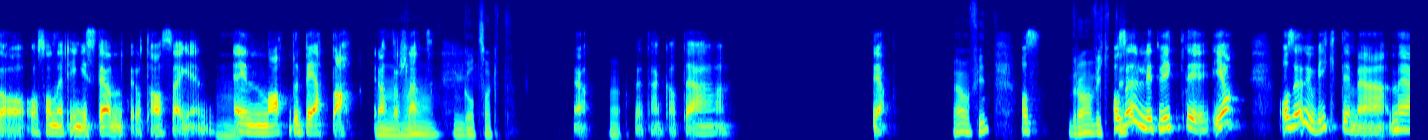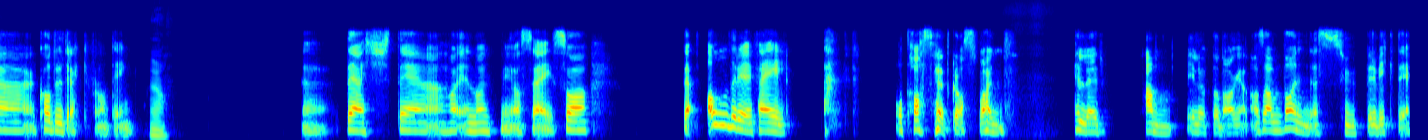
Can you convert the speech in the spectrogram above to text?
og, og sånne ting istedenfor å ta seg en, Mm. en matbeta, rett og slett. Mhm, Godt sagt. Ja, Jeg tenker at det er Ja, Ja, fint. Og Bra. Viktig. Og så er det litt viktig, ja, og så er det jo viktig med, med hva du drikker for noen ting. Ja. Det, er det har enormt mye å si. Så det er aldri feil å ta seg et glass vann, eller fem i løpet av dagen. Altså, vann er superviktig.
